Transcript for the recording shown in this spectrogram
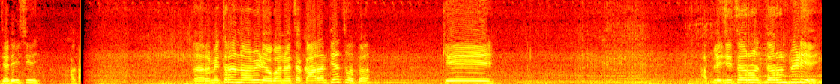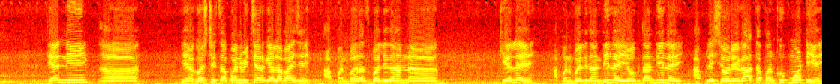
ज्या दिवशी तर मित्रांनो व्हिडिओ बनवायचं कारण तेच होतं की आपली जी तरुण तरुण पिढी आहे त्यांनी या गोष्टीचा पण विचार केला पाहिजे. आपण बरंच बलिदान केलं आहे आपण बलिदान दिलं आहे योगदान दिलं आहे आपले शौर्य गाथा पण खूप मोठी आहे.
